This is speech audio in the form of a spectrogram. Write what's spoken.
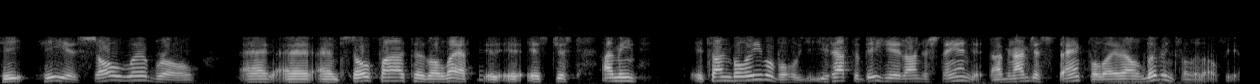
He he is so liberal and and, and so far to the left. It, it, it's just. I mean, it's unbelievable. You'd have to be here to understand it. I mean, I'm just thankful that I don't live in Philadelphia.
